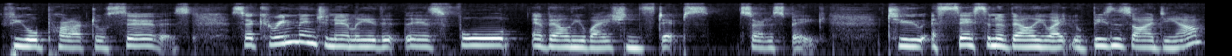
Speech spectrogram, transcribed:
for your product or service. So, Corinne mentioned earlier that there's four evaluation steps so to speak, to assess and evaluate your business idea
